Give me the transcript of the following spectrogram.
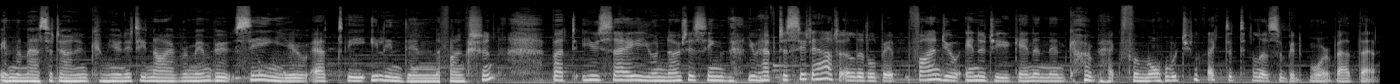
in the Macedonian community. And I remember seeing you at the Ilinden function, but you say you're noticing that you have to sit out a little bit, find your energy again, and then go back for more. Would you like to tell us a bit more about that?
